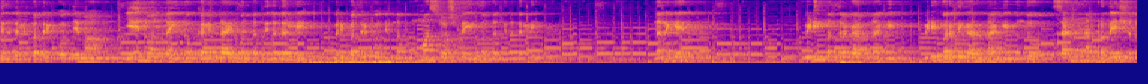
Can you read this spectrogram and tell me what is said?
ದಿನದಲ್ಲಿ, ಪತ್ರಿಕೋದ್ಯಮ ಏನು ಅಂತ ಇನ್ನು ಕಲಿತಾ ಇರುವಂತ ದಿನದಲ್ಲಿ, ಬರೀ ಪತ್ರಿಕೋದ್ಯಮದ ಹುಮ್ಮಸ್ಸು ಅಷ್ಟೇ ಇರುವಂತ ದಿನದಲ್ಲಿ ನನಗೆ ಬಿಡಿ ಪತ್ರಕಾರನಾಗಿ ಬಿಡಿ ವರದಿಗಾರನಾಗಿ ಒಂದು ಸಣ್ಣ ಪ್ರದೇಶದ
